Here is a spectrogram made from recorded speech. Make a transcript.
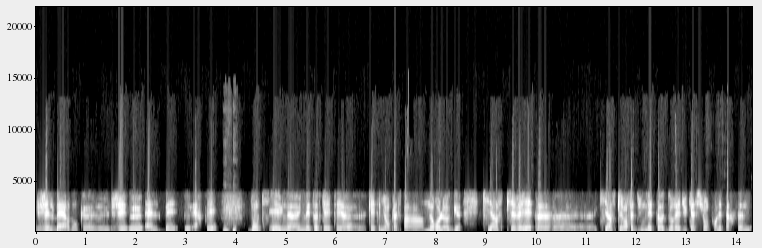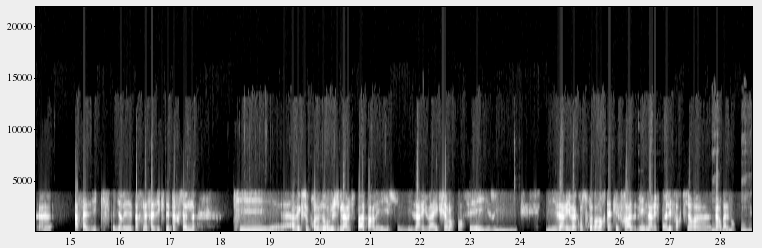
Gelbert, donc G-E-L-B-E-R-T, Mhm. donc qui est une, une méthode qui a été qui a été mise en place par un neurologue qui a inspiré qui a inspiré en fait d'une méthode de rééducation pour les personnes aphasiques, c'est-à-dire les personnes aphasiques, c'est des personnes qui, euh, avec ce problème neurologique, n'arrivent pas à parler. Ils, sont, ils arrivent à écrire leurs pensées, ils, ils, ils arrivent à construire dans leur tête les phrases, mais ils n'arrivent pas à les sortir euh, Mhm. verbalement. Mhm.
